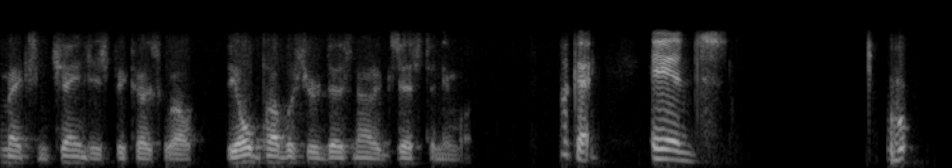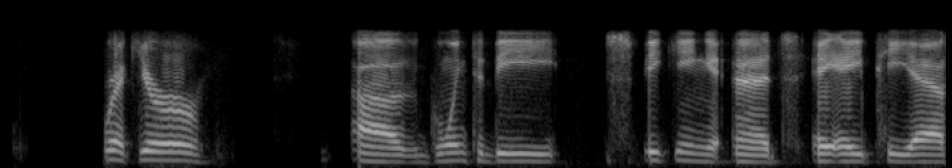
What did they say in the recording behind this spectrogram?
make some changes because, well, the old publisher does not exist anymore. Okay, and Rick, you're uh, going to be speaking at AAPS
